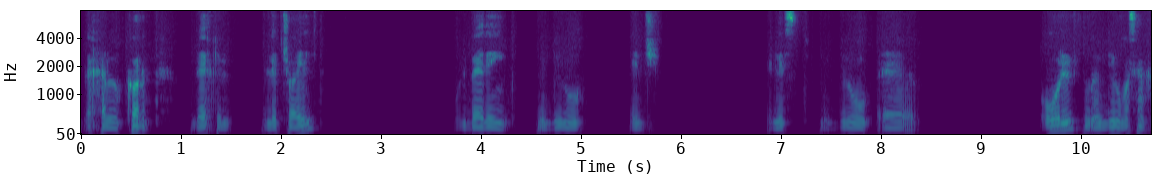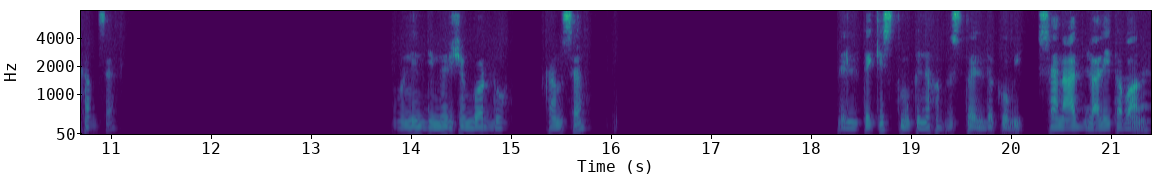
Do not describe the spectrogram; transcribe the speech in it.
دخل ال card داخل ال child وال padding نديله edge inset نديله all نديله مثلا خمسة. وندي margin برضو خمسة. ال text ممكن ناخد ال style ده copy بس هنعدل عليه طبعا.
